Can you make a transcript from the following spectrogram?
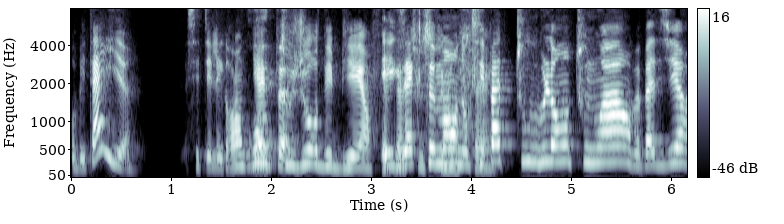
au bétail. C'était les grands groupes. Il y a toujours des biais en fait. Exactement. Donc c'est pas tout blanc, tout noir. On peut pas dire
